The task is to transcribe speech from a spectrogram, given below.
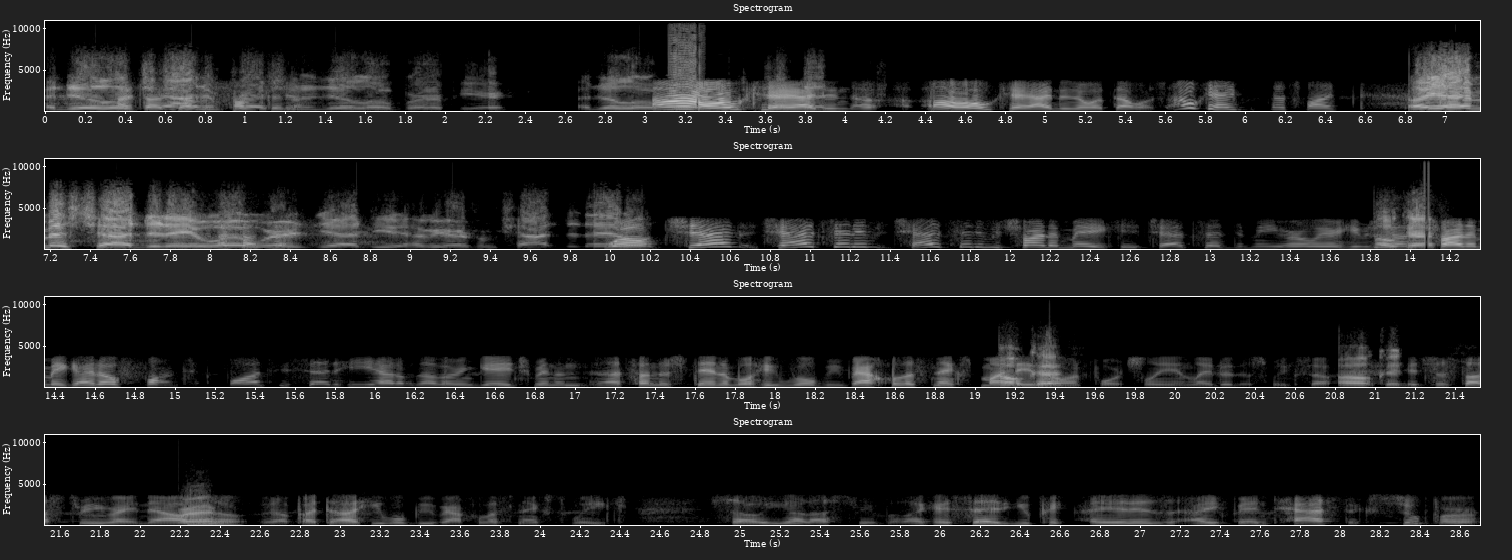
I did a little I thought that impression. something- I did a little burp here. I did a little. Oh, okay. I didn't. Uh, oh, okay. I didn't know what that was. Okay, that's fine. Oh yeah, I missed Chad today. Where, thought where, yeah, do you, have you heard from Chad today? Well. Chad, Chad said he, Chad said he was trying to make it. Chad said to me earlier he was going Okay. to try to make it. I know Font, Fonzie said he had another engagement, and that's understandable. He will be back with us next Monday, Okay. though, unfortunately, and later this week. So okay. it's just us three right now. Right. So, yeah, but uh, he will be back with us next week. So you got us three. But like I said, you pick. It is a fantastic, super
